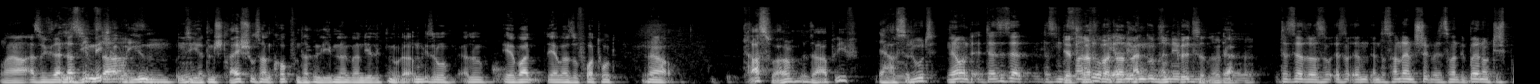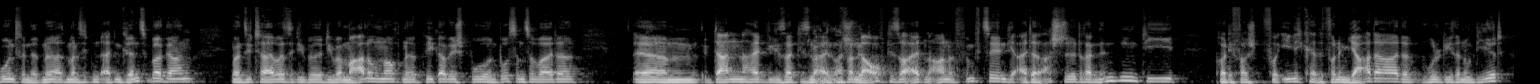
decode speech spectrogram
Ja, also wie gesagt, Also das sie nicht, da aber diesen- Und sie hat einen Streichschuss am Kopf und hat ein Leben lang dann gelitten oder irgendwie so. Also er war, der war sofort tot. Ja. Krass war, dass er ablief. Ja, absolut. Ja, und das ist ja das Jetzt Interessante. läuft man da an an dem- Pilze, ne? Ja. Das ist ja das ist ein Interessante am Stück, dass man überall noch die Spuren findet. Ne? Also man sieht einen alten Grenzübergang, man sieht teilweise die, Be- die Bemalung noch, ne, Pkw-Spur und Bus und so weiter. Ähm, dann halt, wie gesagt, diesen Ja, alten. Verlauf dieser alten A115, die alte Raststätte dran Linden, die Gott, die war vor Ewigkeit, vor einem Jahr da, da wurde die renoviert.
